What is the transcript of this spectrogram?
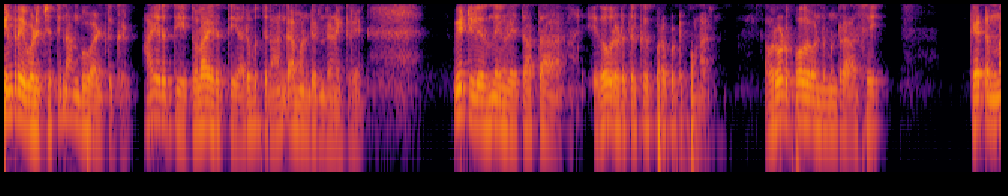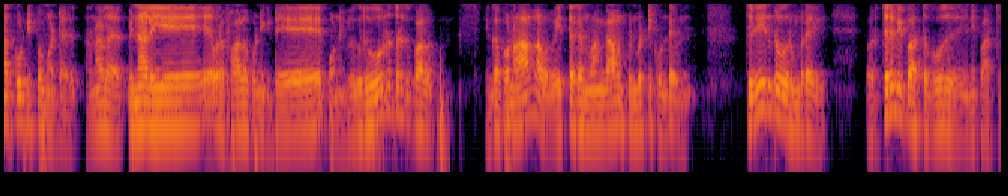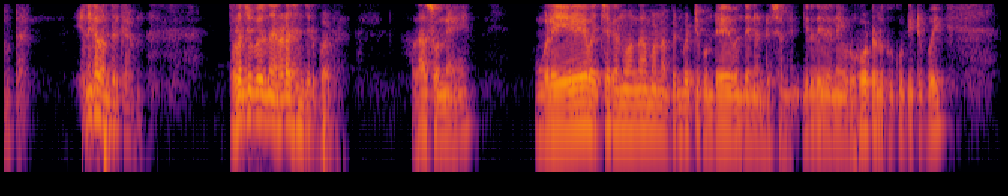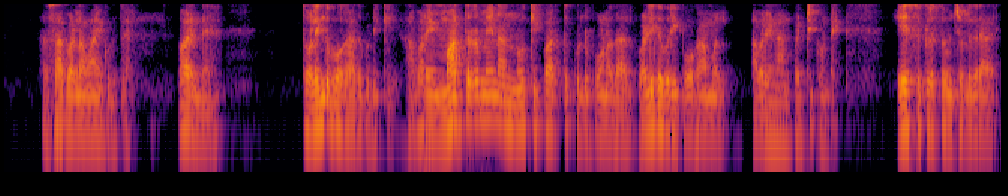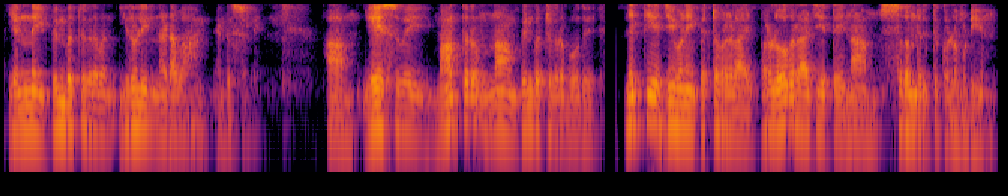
இன்றைய வெளிச்சத்தின் அன்பு வாழ்த்துக்கள். ஆயிரத்தி தொள்ளாயிரத்தி அறுபத்தி நான்காம் ஆண்டு என்று நினைக்கிறேன். வீட்டிலிருந்து எங்களுடைய தாத்தா ஏதோ ஒரு இடத்திற்கு புறப்பட்டு போனார். அவரோடு போக வேண்டுமென்ற ஆசை கேட்டோம்னா கூட்டிகிட்டு போக மாட்டார். அதனால் பின்னாலேயே அவரை ஃபாலோ பண்ணிக்கிட்டே போனேன். வெகு தூரத்திற்கு ஃபாலோ பண்ணேன். எங்கே போனாலும் அவர் வைத்தகன் வாங்காமல் பின்பற்றி கொண்டே வந்தேன். திடீரென்று ஒரு முறை அவர் திரும்பி பார்த்தபோது என்னை பார்த்து விட்டார். எங்க வந்திருக்கார் தொலைஞ்சு போயிருந்தா என்னடா செஞ்சுருப்பாள்? அதான் சொன்னேன். உங்களையே வச்ச கண் வாங்காமல் நான் பின்பற்றி கொண்டே வந்தேன் என்று சொன்னேன். இறுதியில் என்னை ஒரு ஹோட்டலுக்கு கூட்டிகிட்டு போய் சாப்பாடெலாம் வாங்கி கொடுத்தார். பாருங்கள் தொலைந்து போகாதபடிக்கு அவரை மாத்திரமே நான் நோக்கி பார்த்து கொண்டு போனதால் வழிதவறி போகாமல் அவரை நான் பற்றி கொண்டேன். இயேசு கிறிஸ்தவன் சொல்லுகிறார் என்னை பின்பற்றுகிறவன் இருளில் நடவான் என்று சொல்லி. ஆம் இயேசுவை மாத்திரம் நாம் பின்பற்றுகிற போது நித்திய ஜீவனை பெற்றவர்களாய் பரலோக ராஜ்யத்தை நாம் சுதந்திரித்து கொள்ள முடியும்.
